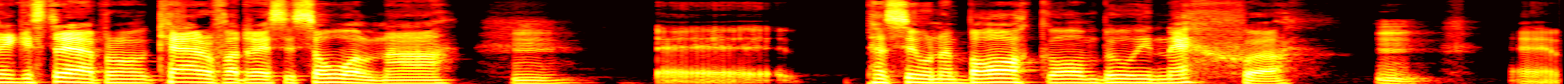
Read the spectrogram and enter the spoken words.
Registrera på någon care-off-adress i Solna. Mm. Eh, personen bakom bor i Nässjö. Mm. Eh,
